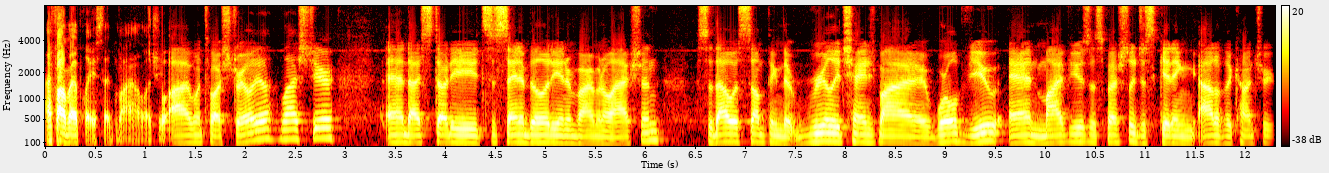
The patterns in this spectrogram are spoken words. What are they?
I found my place in biology. I went to Australia last year, and I studied sustainability and environmental action. So that was something that really changed my worldview and my views, especially just getting out of the country.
